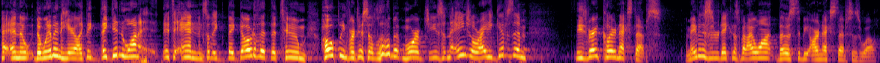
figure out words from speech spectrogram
And the, the women here, like they, they didn't want it to end. And so they, they go to the, the tomb hoping for just a little bit more of Jesus. And the angel, right, he gives them these very clear next steps. And maybe this is ridiculous, but I want those to be our next steps as well.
